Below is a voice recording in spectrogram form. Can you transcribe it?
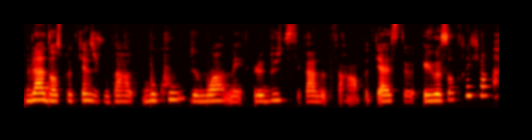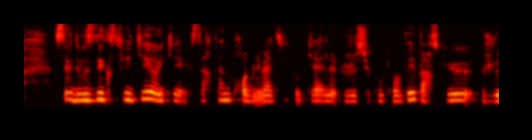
là dans ce podcast, je vous parle beaucoup de moi, mais le but c'est pas de faire un podcast euh, égocentrique, hein. c'est de vous expliquer, ok, certaines problématiques auxquelles je suis confrontée parce que je,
